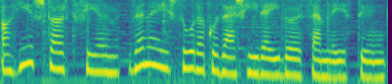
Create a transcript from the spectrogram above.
A Hírstart film, zene és szórakozás híreiből szemléztünk.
